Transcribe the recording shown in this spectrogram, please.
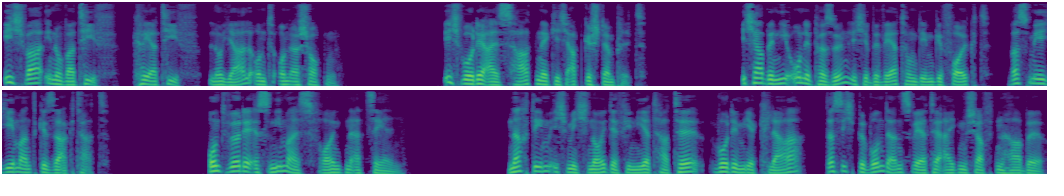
Ich war innovativ, kreativ, loyal und unerschrocken. Ich wurde als hartnäckig abgestempelt. Ich habe nie ohne persönliche Bewertung dem gefolgt, was mir jemand gesagt hat. Und würde es niemals Freunden erzählen. Nachdem ich mich neu definiert hatte, wurde mir klar, dass ich bewundernswerte Eigenschaften habe,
